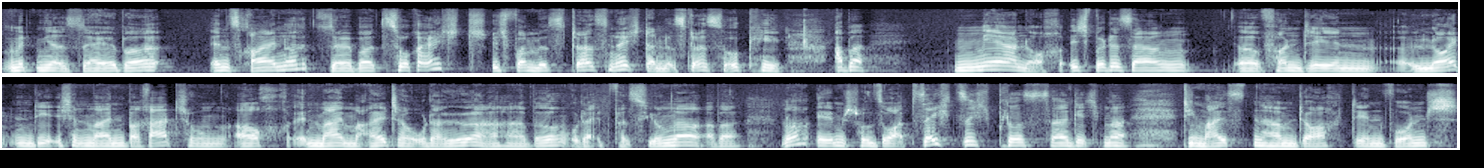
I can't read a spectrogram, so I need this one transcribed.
mit mir selber ins Reine, selber zurecht. Ich vermisse das nicht, dann ist das okay. Aber mehr noch, ich würde sagen, äh, von den äh, Leuten, die ich in meinen Beratungen auch in meinem Alter oder höher habe oder etwas jünger, aber ne, eben schon so ab 60 plus, sage ich mal, die meisten haben doch den Wunsch,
